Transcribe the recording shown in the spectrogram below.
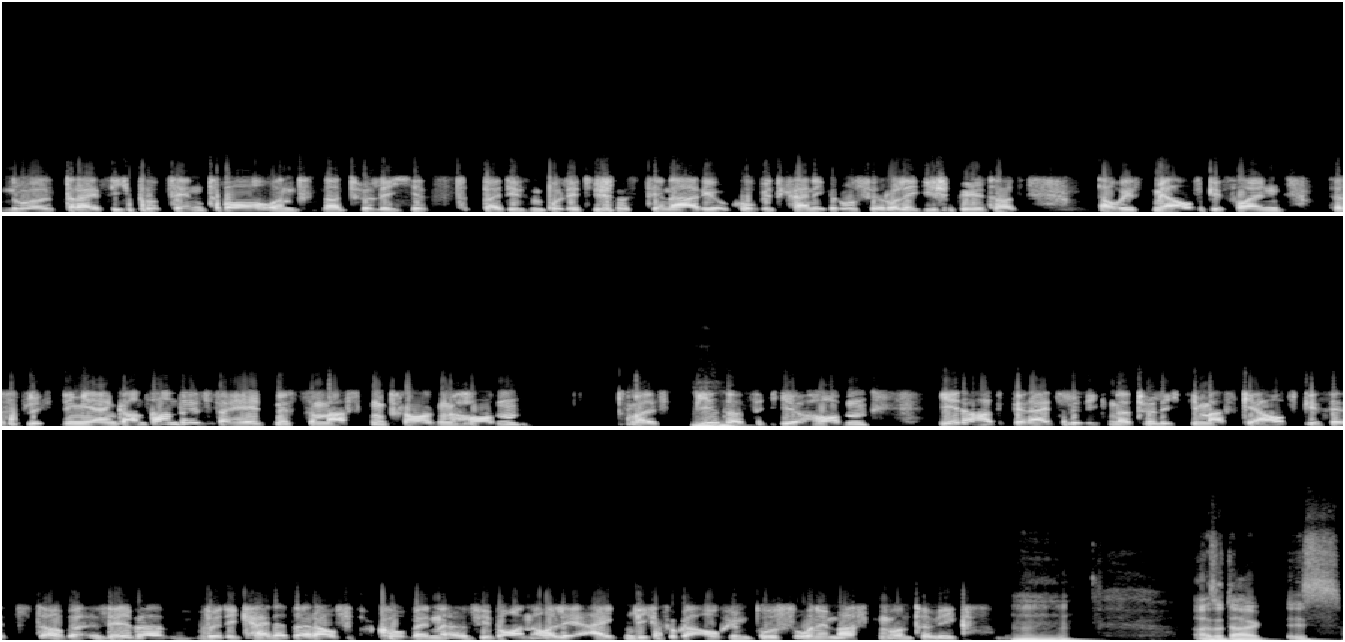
nur 30 Prozent war und natürlich jetzt bei diesem politischen Szenario Covid keine große Rolle gespielt hat. Auch ist mir aufgefallen, dass Flüchtlinge ein ganz anderes Verhältnis zum Maskentragen haben weil wir mhm. das hier haben. Jeder hat bereitwillig natürlich die Maske aufgesetzt, aber selber würde keiner darauf kommen. Sie waren alle eigentlich sogar auch im Bus ohne Masken unterwegs. Mhm. Also da ist,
